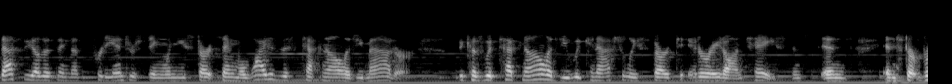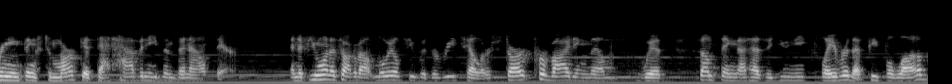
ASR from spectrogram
that's the other thing that's pretty interesting when you start saying, well, why does this technology matter? Because with technology we can actually start to iterate on taste and, and and start bringing things to market that haven't even been out there. And if you want to talk about loyalty with the retailer start providing them with something that has a unique flavor that people love.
